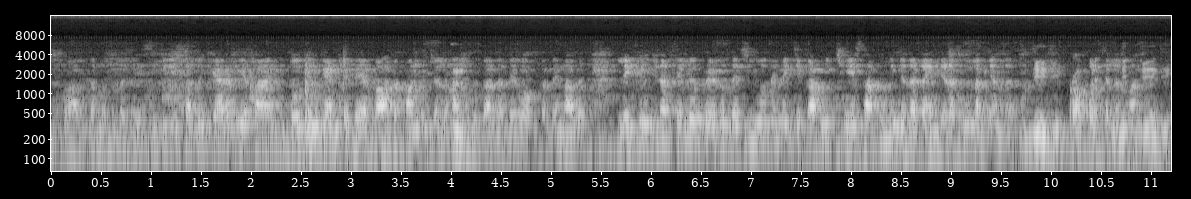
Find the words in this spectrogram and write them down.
ਸਵਾਲ ਦਾ ਮਤਲਬ ਇਹ ਸੀ ਕਿ ਜਿਸ ਤਰ੍ਹਾਂ ਤੁਸੀਂ ਕਹਿ ਰਹੇ ਵੀ ਆਪਾਂ 2-3 ਘੰਟੇ ਦੇ ਬਾਅਦ ਆਪਾਂ ਨੂੰ ਚੱਲਣਾ ਸ਼ੁਰੂ ਕਰ ਦਿੰਦੇ ਵਾਕਰ ਦੇ ਨਾਲ ਲੇਕਿਨ ਜਿਹੜਾ ਪਹਿਲੇ ਆਪਰੇਟ ਹੁੰਦੇ ਸੀ ਉਹਦੇ ਵਿੱਚ ਕਾਫੀ 6-7 ਮਹੀਨੇ ਦਾ ਟਾਈਮ ਜਿਹੜਾ ਸੀ ਉਹ ਲੱਗ ਜਾਂਦਾ ਸੀ। ਜੀ ਜੀ। ਪ੍ਰੋਪਰ ਚੱਲਣ ਜੀ, ਵਾਸਤੇ। ਜੀ।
